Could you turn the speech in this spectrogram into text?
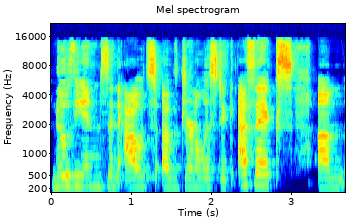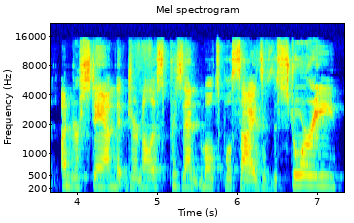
know the ins and outs of journalistic ethics, um, understand that journalists present multiple sides of the story.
